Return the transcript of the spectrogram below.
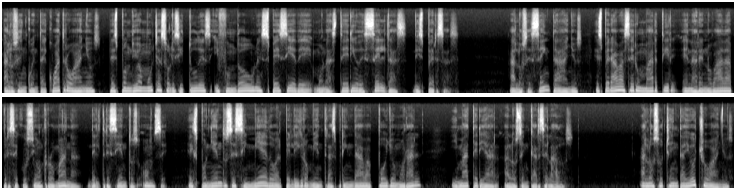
A los 54 años respondió a muchas solicitudes y fundó una especie de monasterio de celdas dispersas. A los 60 años esperaba ser un mártir en la renovada persecución romana del 311 exponiéndose sin miedo al peligro mientras brindaba apoyo moral y material a los encarcelados. A los 88 años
